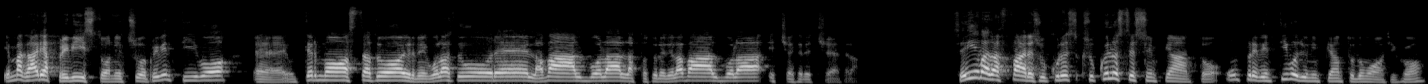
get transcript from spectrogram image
e magari ha previsto nel suo preventivo eh, un termostato, il regolatore, la valvola, l'attatore della valvola, eccetera, eccetera. Se io vado a fare su su quello stesso impianto un preventivo di un impianto domotico,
